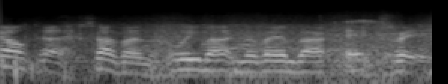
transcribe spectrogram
Delta 7 Lima November X-ray.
